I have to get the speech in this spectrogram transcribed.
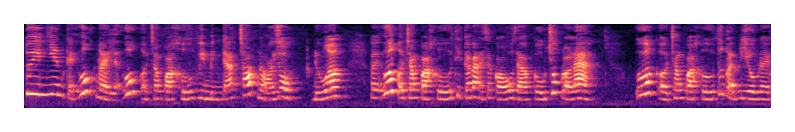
Tuy nhiên cái ước này là ước ở trong quá khứ vì mình đã chót nói rồi đúng không? Vậy ước ở trong quá khứ thì các bạn sẽ có giáo cấu trúc đó là ước ở trong quá khứ tức là điều này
